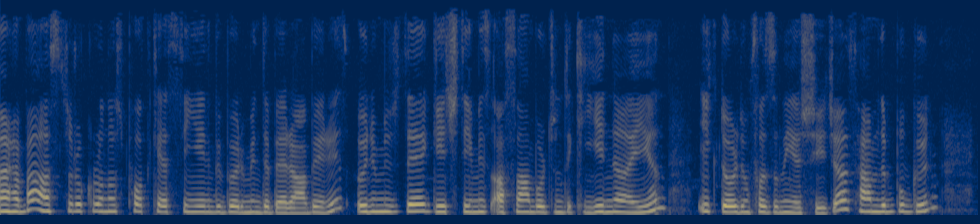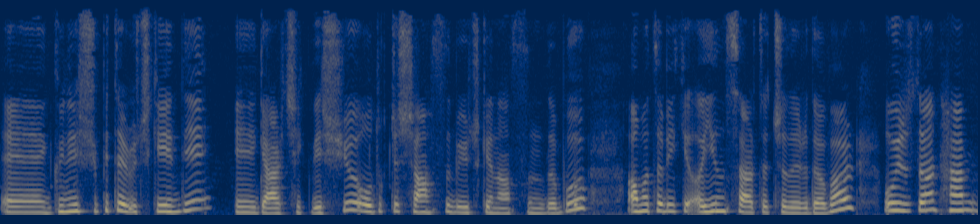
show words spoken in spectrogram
Merhaba, Astro Kronos Podcast'in yeni bir bölümünde beraberiz. Önümüzde geçtiğimiz Aslan Burcu'ndaki yeni ayın ilk dördün fazını yaşayacağız. Hem de bugün e, Güneş-Jüpiter üçgeni e, gerçekleşiyor. Oldukça şanslı bir üçgen aslında bu. Ama tabii ki ayın sert açıları da var. O yüzden hem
